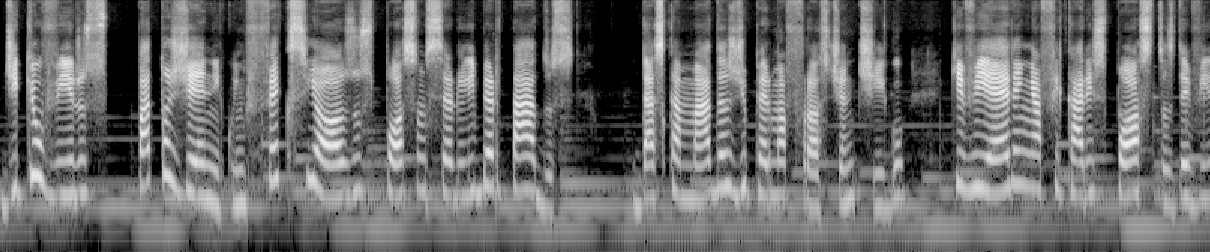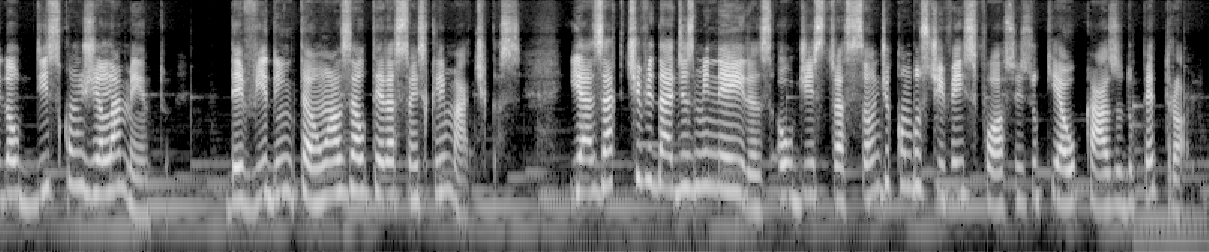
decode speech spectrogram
de que o vírus patogênico infecciosos possam ser libertados das camadas de permafrost antigo que vierem a ficar expostas devido ao descongelamento, devido então às alterações climáticas, e às atividades mineiras ou de extração de combustíveis fósseis, o que é o caso do petróleo.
